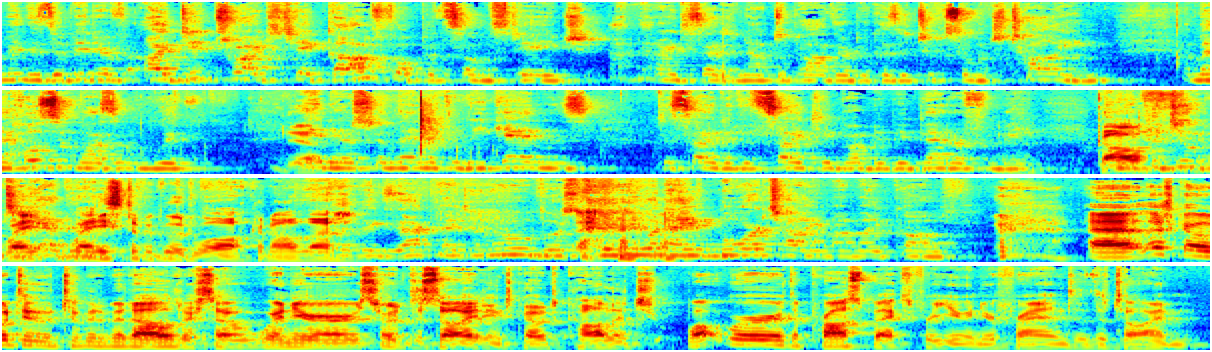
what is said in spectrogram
mean, there's a bit of. I did try to take golf up at some stage, and then I decided not to bother because it took so much time, and my husband wasn't with in it. And then at the weekends, decided that cycling probably be better for me. Golf, it wa- waste of a good walk and all that. Well, exactly. I don't know, but maybe when I have more time, I might golf. Uh, let's go to, to a bit, a bit older. So, when you're sort of deciding to go to college, what were the prospects for you and your friends at the time?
